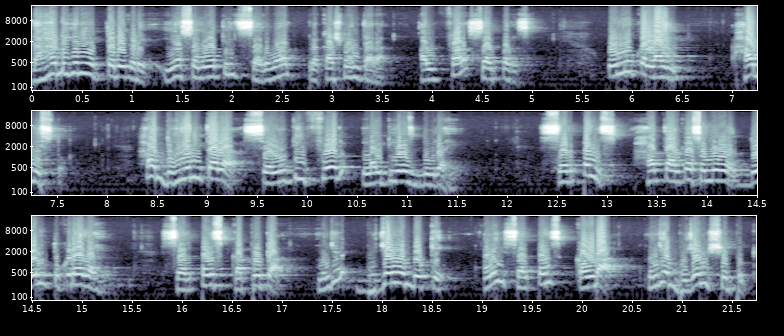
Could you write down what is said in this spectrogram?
दहा डिग्री उत्तरेकडे या समूहातील सर्वात प्रकाशमान तारा अल्फा सर्पन्स ओनुकलाई हा दिसतो. हा दुहेरी तारा सेवन्टी फोर लाइट इयर्स दूर आहे. सरपंच हा तारका समूह दोन तुकड्यात आहे. सरपंच कपुटा म्हणजे भुजंग डोके आणि सरपंच कवडा म्हणजे भुजंग शेपूट.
